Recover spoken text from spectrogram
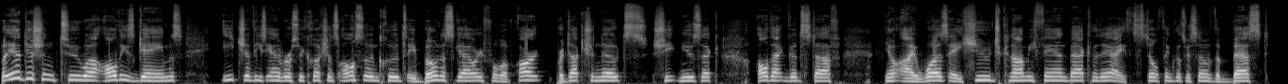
But in addition to uh, all these games, each of these anniversary collections also includes a bonus gallery full of art, production notes, sheet music, all that good stuff. You know, I was a huge Konami fan back in the day. I still think those are some of the best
